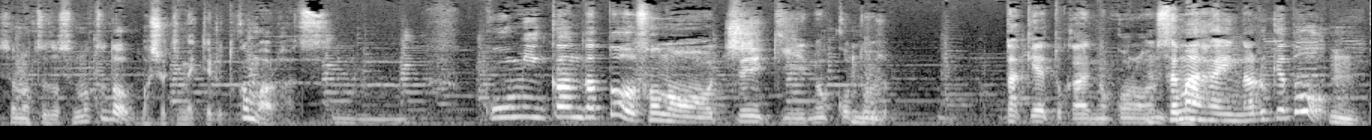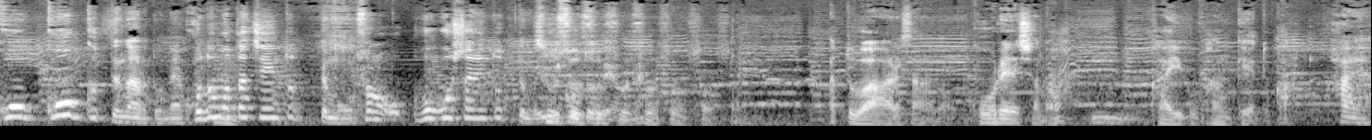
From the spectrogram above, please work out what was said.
その都度その都度場所決めてるとかもあるはず。公民館だとその地域のことうん。だけとかのこの狭い範囲になるけど、うん。こう校区ってなるとね子供たちにとっても、その保護者にとってもいいことだよね。そうそうそうそう。あとはあれさあの高齢者のうん。介護関係とかはいはい。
